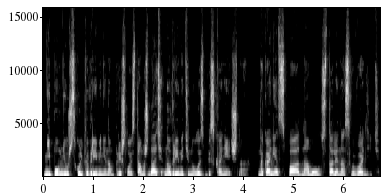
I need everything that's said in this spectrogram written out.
Не помню уж сколько времени нам пришлось там ждать, но время тянулось бесконечно. Наконец, по одному стали нас выводить.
